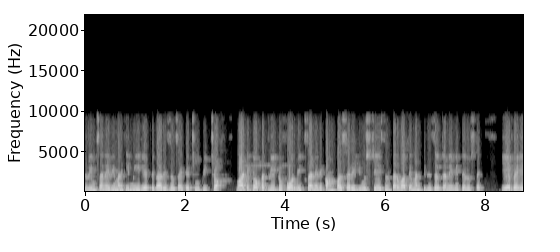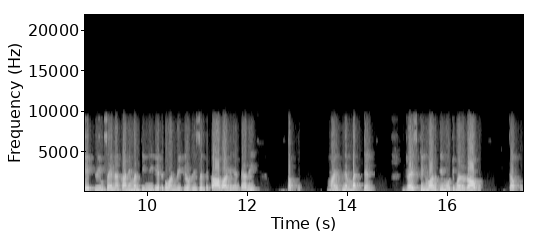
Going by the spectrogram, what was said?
క్రీమ్స్ అనేవి మనకి ఇమీడియట్గా రిజల్ట్స్ అయితే చూపించో వాటికి ఒక త్రీ టు ఫోర్ వీక్స్ అనేది కంపల్సరీ యూజ్ చేసిన తర్వాతే మనకి రిజల్ట్ అనేవి తెలుస్తాయి. ఏ ఏ క్రీమ్స్ అయినా కానీ మనకి ఇమీడియట్గా వన్ వీక్లో రిజల్ట్ కావాలి అంటే అది తప్పు. Myth number ten dry skin వాళ్ళకి మొటిమలు రావు. తప్పు.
